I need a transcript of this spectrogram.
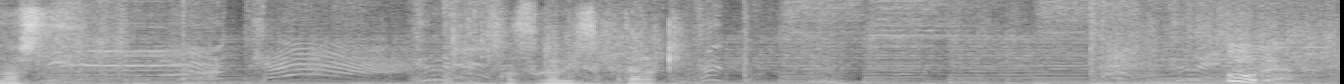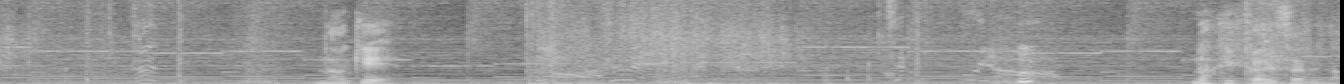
放し。てさすがに好きだらけ。おりゃ投げ。う投げ返された。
